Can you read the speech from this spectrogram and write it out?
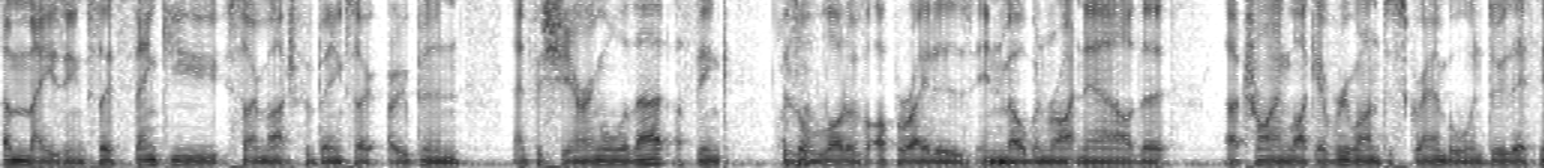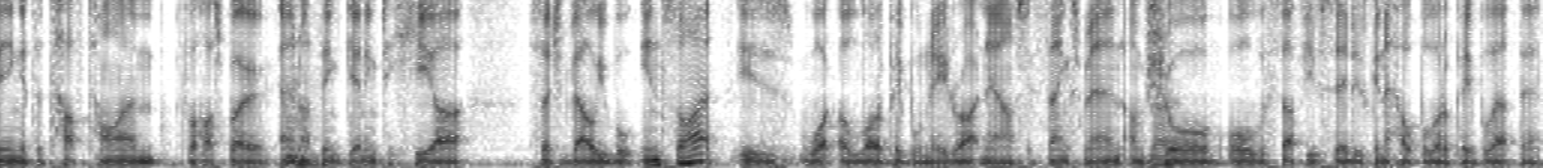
amazing. So thank you so much for being so open and for sharing all of that. I think there's a lot of operators in Melbourne right now that are trying, like everyone, to scramble and do their thing. It's a tough time for hospo, and I mm. think getting to hear such valuable insight is what a lot of people need right now. So thanks, man. I'm sure all the stuff you've said is going to help a lot of people out there.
